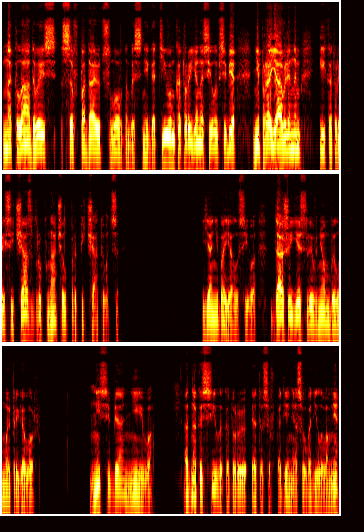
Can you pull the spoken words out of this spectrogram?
накладываясь, совпадают словно бы с негативом, который я носила в себе, непроявленным, и который сейчас вдруг начал пропечатываться — я не боялась его, даже если в нем был мой приговор. Ни себя, ни его. Однако сила, которую это совпадение освободило во мне,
